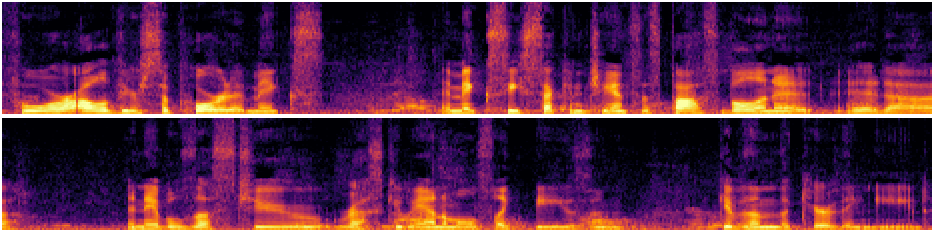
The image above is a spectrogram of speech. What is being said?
for all of your support. It makes it makes these second chances possible, and it it uh, enables us to rescue animals like these and give them the care they need.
